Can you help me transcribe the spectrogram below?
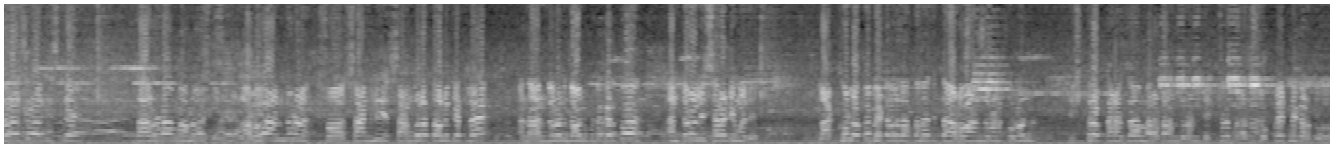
सरळ सरळ दिसतंय. दारुडा माणूस आडवं आंदोलन स- सांगली सांगोला तालुक्यातलं आहे आणि आंदोलन जाऊन कुठं करतो? अंतरवली सराटीमध्ये. लाखो लोक भेटायला जाताना तिथं आढवा आंदोलन करून डिस्टर्ब करायचा मराठा आंदोलन डिस्टर्ब करायचा जो प्रयत्न करतो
